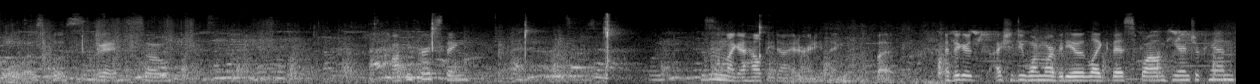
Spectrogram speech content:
oh, that was close. Okay, so coffee first thing. This isn't like a healthy diet or anything, but I figured I should do one more video like this while I'm here in Japan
